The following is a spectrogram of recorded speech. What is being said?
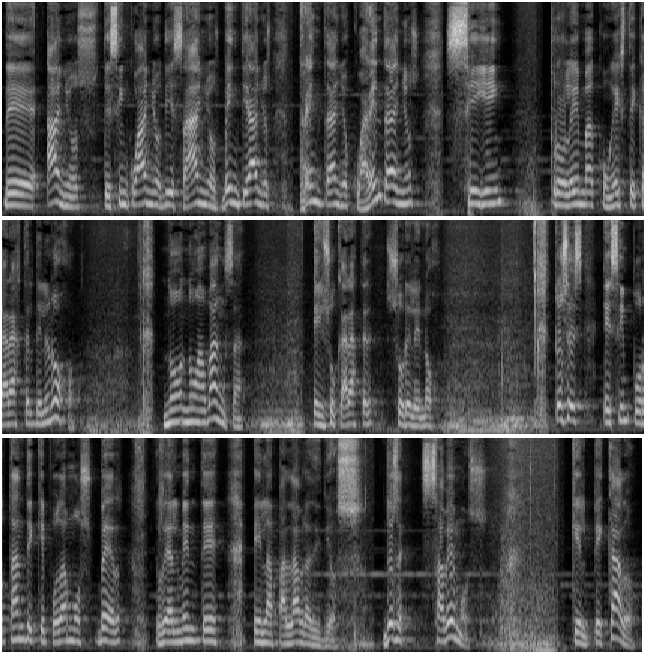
de años, de 5 años, 10 años, 20 años, 30 años, 40 años, siguen problemas con este carácter del enojo. No, no avanza en su carácter sobre el enojo. Entonces es importante que podamos ver realmente en la palabra de Dios. Entonces sabemos que el pecado,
